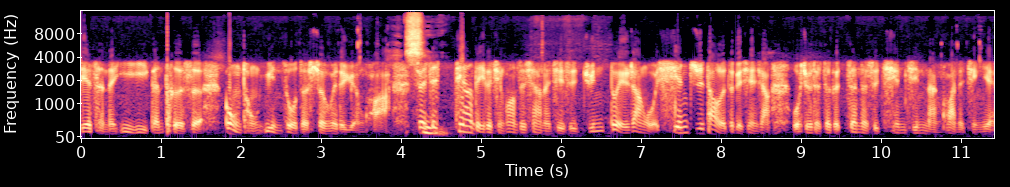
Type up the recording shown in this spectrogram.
阶层的意义跟特色，共同运作着社会的圆滑。所以在这样的一个情况之下呢，其实军队让我先知道了这个现象，我觉得这个真的是千金难换的经验。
